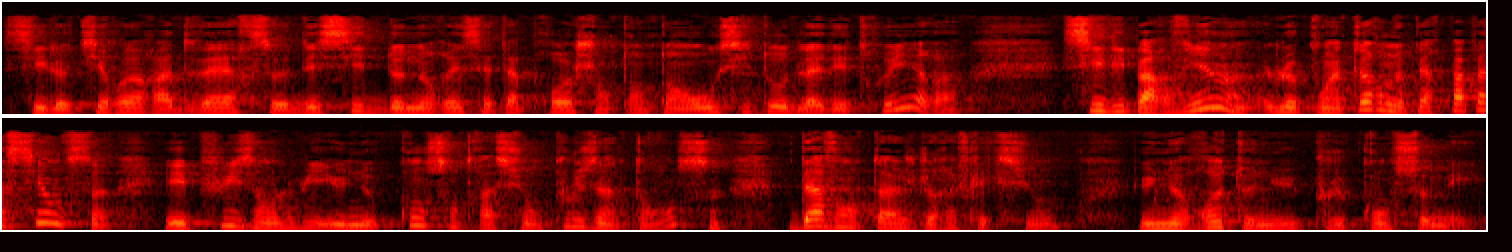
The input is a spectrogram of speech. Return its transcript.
Si le tireur adverse décide d'honorer cette approche en tentant aussitôt de la détruire, s'il y parvient, le pointeur ne perd pas patience et puise en lui une concentration plus intense, davantage de réflexion, une retenue plus consommée.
